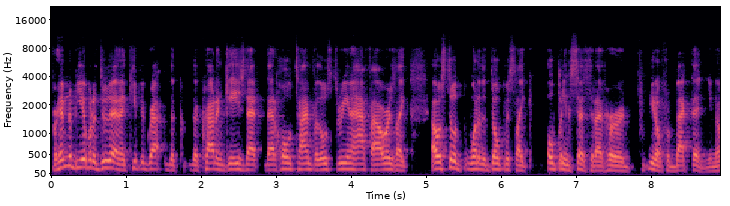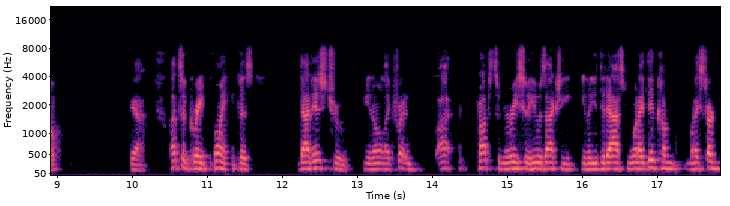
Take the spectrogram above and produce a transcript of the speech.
for him to be able to do that and keep the, gra- the the crowd engaged that that whole time for those three and a half hours like I was still one of the dopest like opening sets that I've heard you know from back then you know Yeah, That's a great point because that is true. You know, like for uh, props to Mauricio. He was actually, you know, you did ask me when I did come when I started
